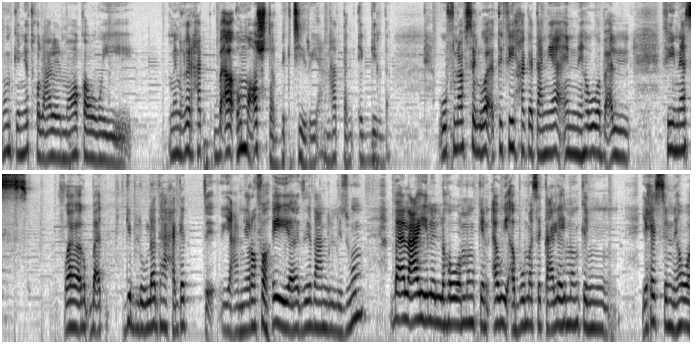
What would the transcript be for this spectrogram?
ممكن يدخل على المواقع وي من غير حتى بقى هم أشطر بكتير يعني حتى الجيل ده. وفي نفس الوقت في حاجة تانية إن هو بقى ال... في ناس بقت تجيب لولادها حاجات يعني رفاهية زيادة عن اللزوم. بقى العيل اللي هو ممكن قوي أبوه ماسك عليه ممكن يحس إن هو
